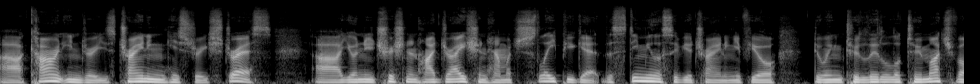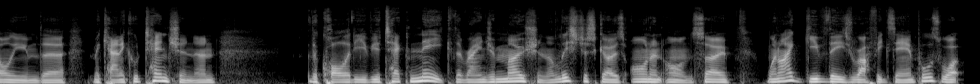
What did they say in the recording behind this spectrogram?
uh, current injuries, training history, stress, uh, your nutrition and hydration, how much sleep you get, the stimulus of your training, if you're doing too little or too much volume, the mechanical tension, and the quality of your technique, the range of motion. The list just goes on and on. So, when I give these rough examples, what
